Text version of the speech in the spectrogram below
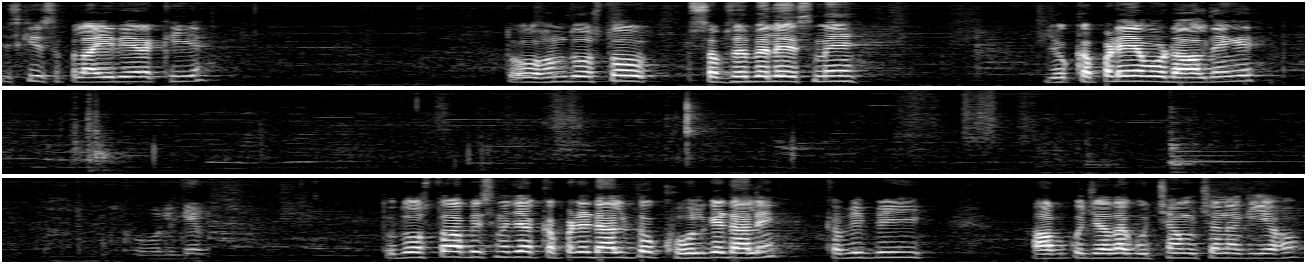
इसकी सप्लाई दे रखी है। तो हम दोस्तों सबसे पहले इसमें जो कपड़े हैं वो डाल देंगे। खोल के। तो दोस्तों आप इसमें जब कपड़े डालें तो खोल के डालें। कभी भी आपको ज़्यादा गुच्छा मुच्छा ना किया हो।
